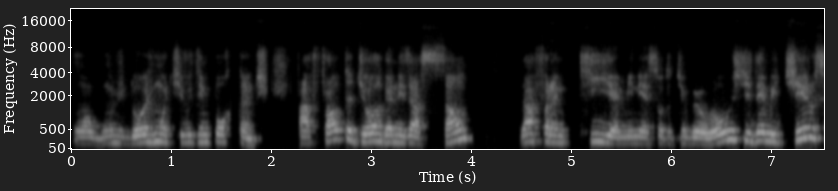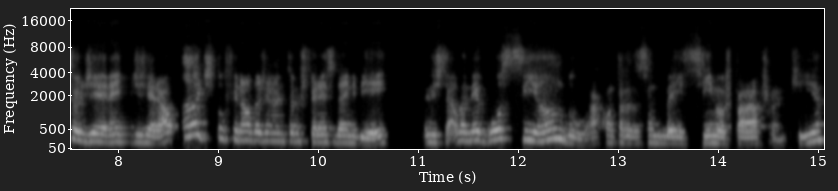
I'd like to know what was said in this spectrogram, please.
com alguns dois motivos importantes. A falta de organização da franquia Minnesota Timberwolves de demitir o seu gerente geral antes do final da janela de transferência da NBA. Ele estava negociando a contratação do Ben Simmons para a franquia.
